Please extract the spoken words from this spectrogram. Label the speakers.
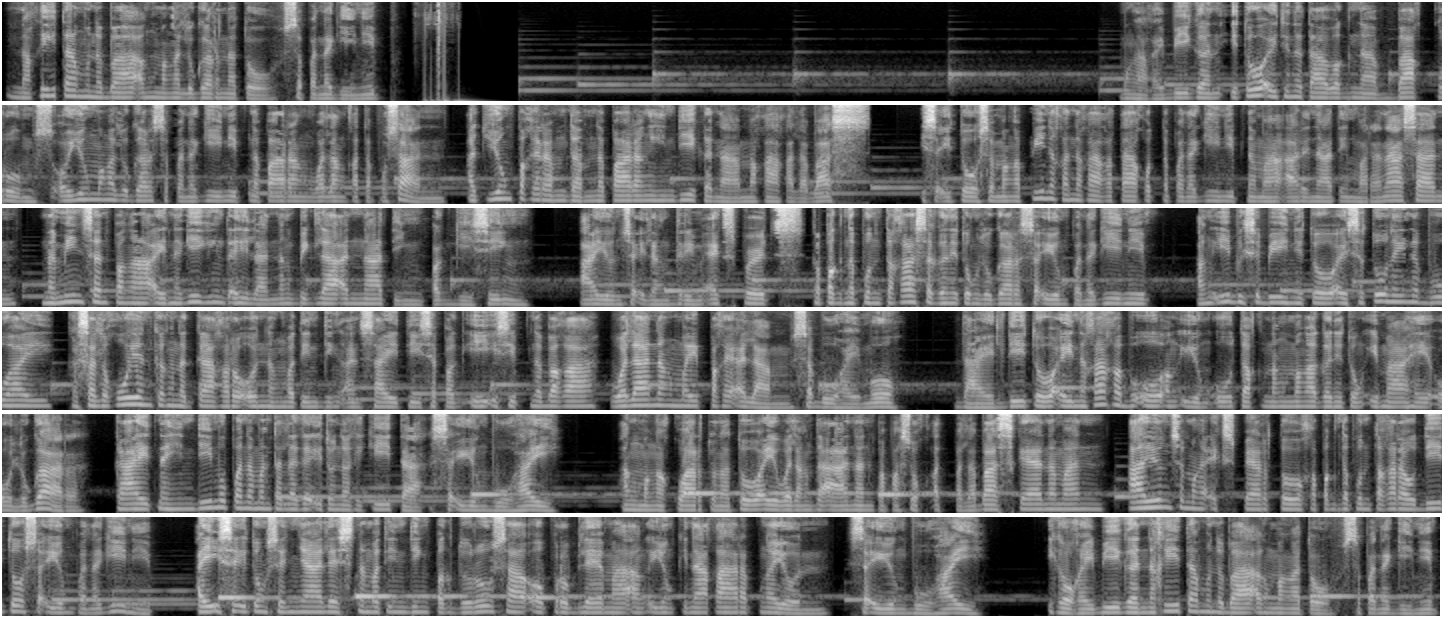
Speaker 1: Nakita mo na ba ang mga lugar na to sa panaginip? Mga kaibigan, ito ay tinatawag na backrooms o yung mga lugar sa panaginip na parang walang katapusan at yung pakiramdam na parang hindi ka na makakalabas. Isa ito sa mga pinaka nakakatakot na panaginip na maaari nating maranasan na minsan pa nga ay nagiging dahilan ng biglaan nating paggising. Ayon sa ilang dream experts, kapag napunta ka sa ganitong lugar sa iyong panaginip, ang ibig sabihin nito ay sa tunay na buhay, kasalukuyan kang nagkakaroon ng matinding anxiety sa pag-iisip na baka wala nang may pakialam sa buhay mo. Dahil dito ay nakakabuo ang iyong utak ng mga ganitong imahe o lugar kahit na hindi mo pa naman talaga ito nakikita sa iyong buhay. Ang mga kwarto na to ay walang daanan papasok at palabas kaya naman ayon sa mga eksperto kapag napunta ka raw dito sa iyong panaginip ay isa itong senyales na matinding pagdurusa o problema ang iyong kinakaharap ngayon sa iyong buhay. Ikaw kaibigan, nakita mo na ba ang mga to sa panaginip?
